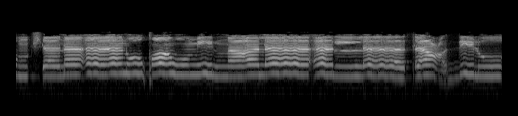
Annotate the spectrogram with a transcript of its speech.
يَجْرِمَنَّكُمْ شَنَآنُ قَوْمٍ عَلَى أَلَّا تَعْدِلُوا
